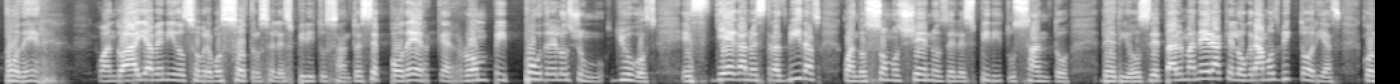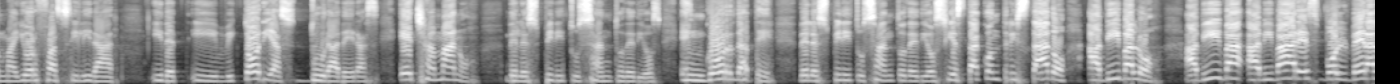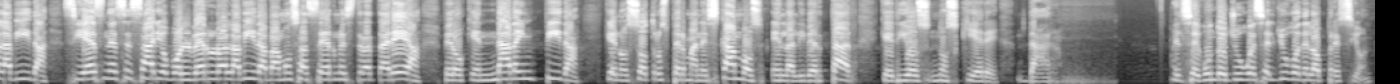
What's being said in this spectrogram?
Poder. Cuando haya venido sobre vosotros el Espíritu Santo, ese poder que rompe y pudre los yugos, es, llega a nuestras vidas cuando somos llenos del Espíritu Santo de Dios, de tal manera que logramos victorias con mayor facilidad y, de, victorias duraderas. Echa mano del Espíritu Santo de Dios. Engórdate del Espíritu Santo de Dios. Si está contristado, avívalo. Aviva, avivar es volver a la vida. Si es necesario volverlo a la vida, vamos a hacer nuestra tarea, pero que nada impida que nosotros permanezcamos en la libertad que Dios nos quiere dar. El segundo yugo es el yugo de la opresión.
